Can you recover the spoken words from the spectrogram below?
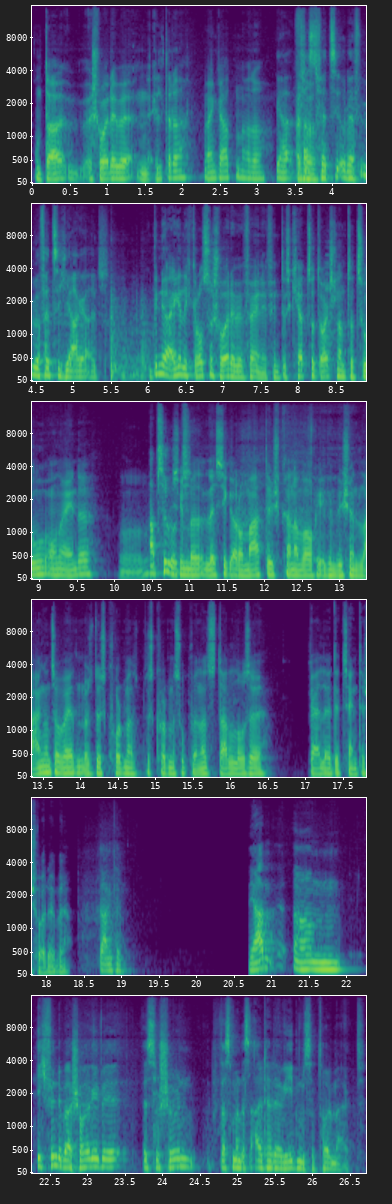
Und da Scheurebe ein älterer Weingarten? Oder? Ja, also fast 40 oder über 40 Jahre alt. bin ja eigentlich großer Scheurebe-Fan. Ich finde, das gehört zu Deutschland dazu, ohne Ende. Absolut. Ist immer lässig aromatisch, kann aber auch irgendwie schön lang und so weiter. Also das gefällt mir, das gefällt mir super. Ne? Das ist tadellose, geile, dezente Scheurebe. Danke. Ja, ähm, ich finde bei Scheurebe ist so schön, dass man das Alter der Reben so toll merkt.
